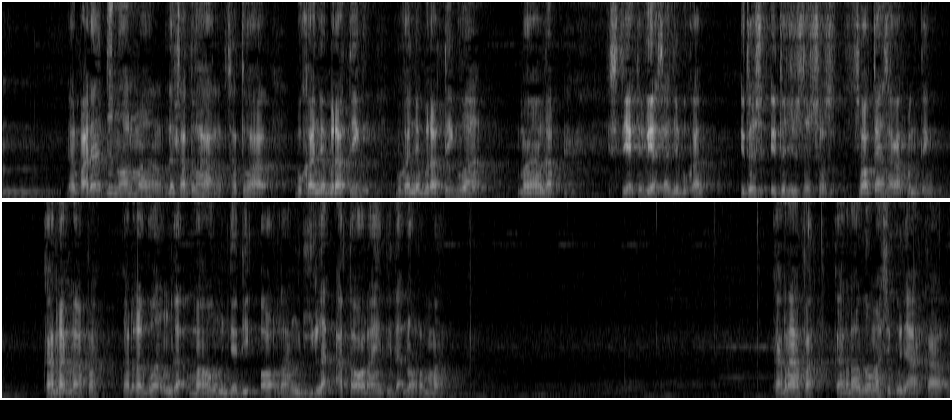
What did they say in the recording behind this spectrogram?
Hmm. dan padahal itu normal. Dan satu hal satu hal. Bukannya berarti bukannya berarti gua menganggap setia itu biasa aja bukan? Itu itu justru sesu- sesuatu yang sangat penting karena kenapa? Karena gua nggak mau menjadi orang gila atau orang yang tidak normal. Karena apa? Karena gue masih punya akal.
